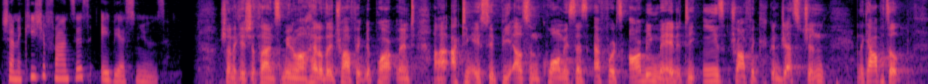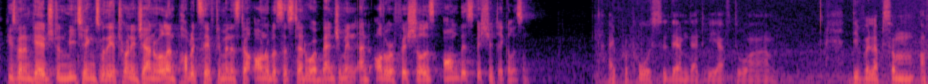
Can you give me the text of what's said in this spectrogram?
Shanakisha Francis, ABS News. Shanakisha, thanks. Meanwhile, head of the traffic department, uh, acting ACP Elson Kwame, says efforts are being made to ease traffic congestion in the capital. He's been engaged in meetings with the Attorney General and Public Safety Minister Honorable Steadroy Benjamin and other officials on this issue. Take a listen. I propose to them that we have to um, develop some of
